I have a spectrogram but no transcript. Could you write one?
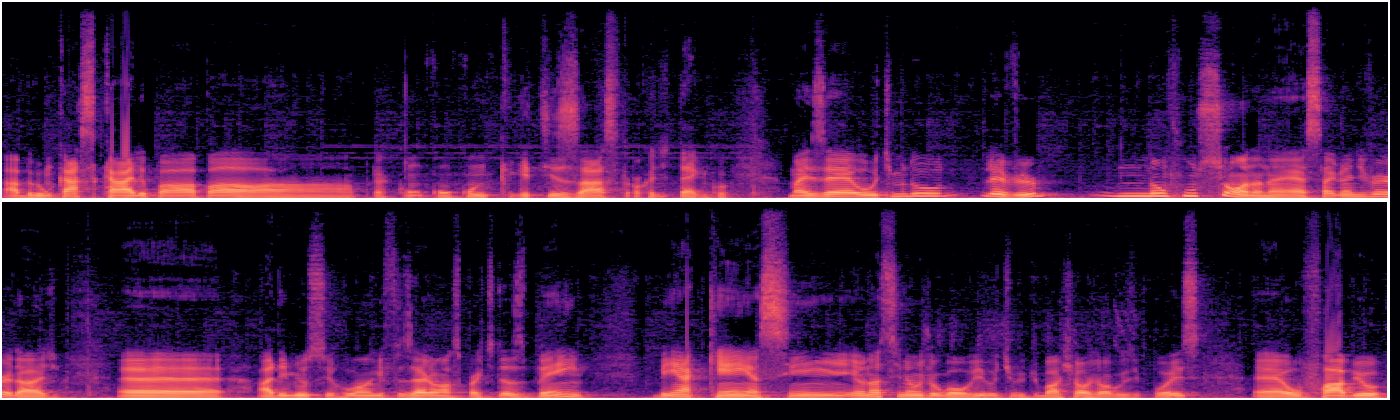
abrir um cascalho para con con concretizar essa troca de técnico. Mas é o time do Lever não funciona, né? Essa é a grande verdade. É, Ademilson e Huang fizeram as partidas bem, bem aquém, assim. Eu não assinei um jogo ao vivo, tive que baixar os jogos depois. É, o Fábio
